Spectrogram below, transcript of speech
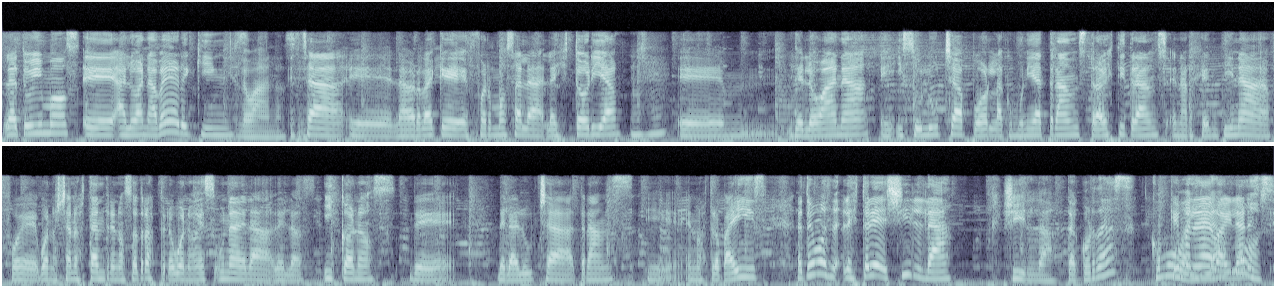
La tuvimos eh, a Loana Berkin. Loana, sí. Ella, eh, la verdad que fue hermosa la, la historia eh, de Loana y su lucha por la comunidad trans, travesti trans en Argentina. Fue, bueno, ya no está entre nosotras, pero bueno, es una de, la- de los íconos de, de la lucha trans eh, en nuestro país. La tuvimos la, la historia de Gilda. Gilda, ¿te acordás? ¿Cómo Qué manera de bailar bailamos? es-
